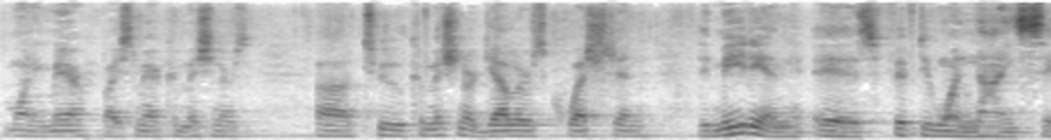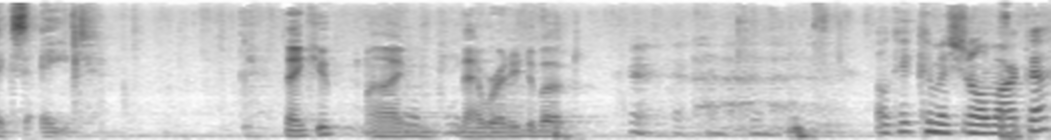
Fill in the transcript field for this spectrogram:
Good morning, Mayor, Vice Mayor, Commissioners. Uh, To Commissioner Geller's question, the median is 51,968. Thank you. I'm now ready to vote. Okay, Commissioner LaMarca.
